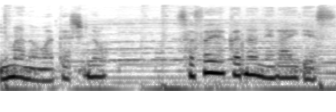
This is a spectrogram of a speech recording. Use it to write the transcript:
今の私のささやかな願いです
